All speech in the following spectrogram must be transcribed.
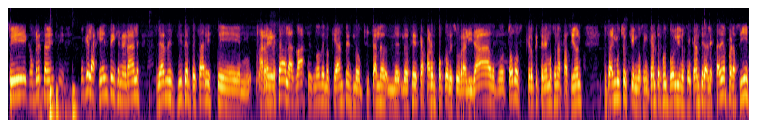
Sí, completamente. Creo que la gente en general ya necesita empezar este a regresar a las bases, ¿no? De lo que antes lo quizá lo, hacía escapar un poco de su realidad. O todos creo que tenemos una pasión. Pues hay muchos que nos encanta el fútbol y nos encanta ir al estadio, pero sí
